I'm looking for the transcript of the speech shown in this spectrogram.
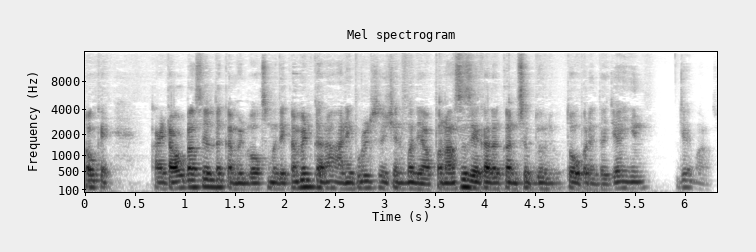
ओके काय डाऊट असेल तर कमेंट बॉक्समध्ये कमेंट करा आणि पुढील सेशनमध्ये आपण असंच एखादा कन्सेप्ट घेऊन येऊ. तोपर्यंत जय हिंद जय महाराष्ट्र.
